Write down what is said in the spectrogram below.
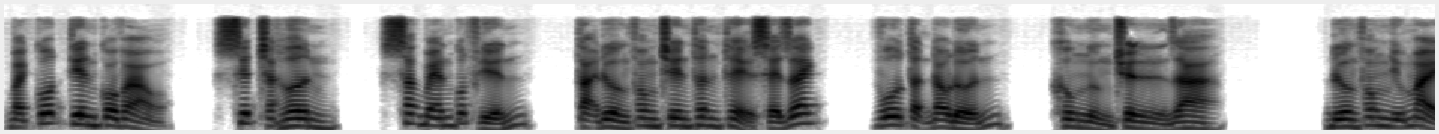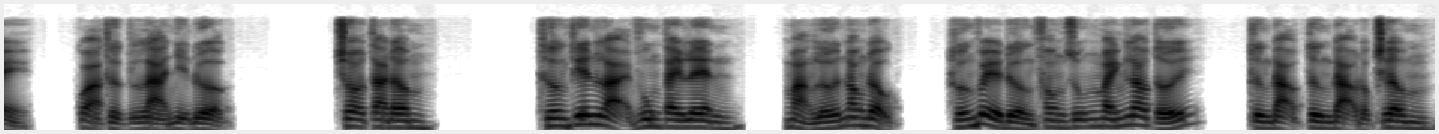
Bạch cốt tiên co vào, siết chặt hơn, sắc bén cốt phiến, tại đường phong trên thân thể xe rách, vô tận đau đớn, không ngừng truyền ra. Đường phong nhíu mày, quả thực là nhịn được. Cho ta đâm. Thường thiên lại vung tay lên, mảng lớn nong độc, hướng về đường phong dũng mánh lao tới, từng đạo từng đạo độc châm,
